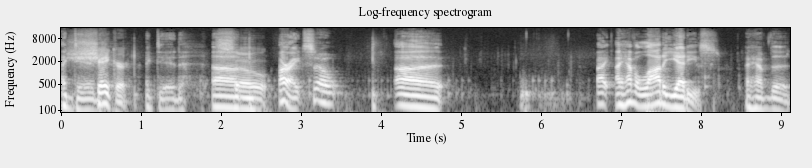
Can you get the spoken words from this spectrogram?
I did. shaker. I did. Um, so all right, so uh, I I have a lot of Yetis. I have the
